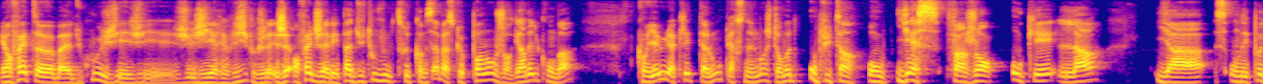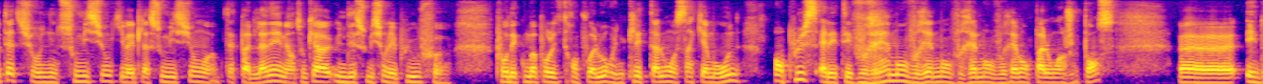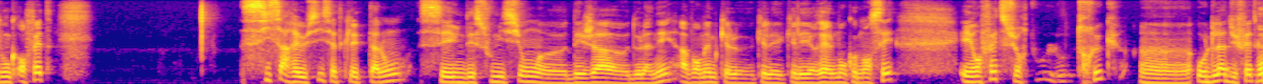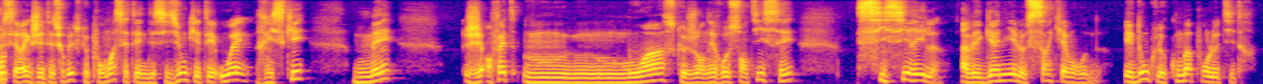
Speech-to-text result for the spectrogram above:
Et en fait, euh, bah, du coup, j'y ai réfléchi. parce que en fait, j'avais pas du tout vu le truc comme ça parce que pendant que je regardais le combat, quand il y a eu la clé de talon, personnellement, j'étais en mode oh putain, oh yes, enfin genre ok, là, il y a, on est peut-être sur une soumission qui va être la soumission, euh, peut-être pas de l'année, mais en tout cas une des soumissions les plus ouf euh, pour des combats pour le titre en poids lourd, une clé de talon au cinquième round. En plus, elle était vraiment, vraiment, vraiment, vraiment pas loin, je pense. Euh, et donc, en fait, si ça réussit cette clé de talon, c'est une des soumissions euh, déjà de l'année, avant même qu'elle ait, réellement commencé. Et en fait, surtout, l'autre truc, euh, au-delà du fait que c'est vrai que j'étais surpris, parce que pour moi, c'était une décision qui était, ouais, risquée, mais j'ai, en fait, moi, ce que j'en ai ressenti, c'est si Cyril avait gagné le cinquième round, et donc le combat pour le titre,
